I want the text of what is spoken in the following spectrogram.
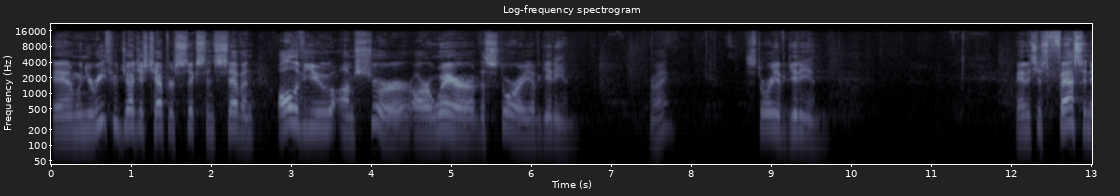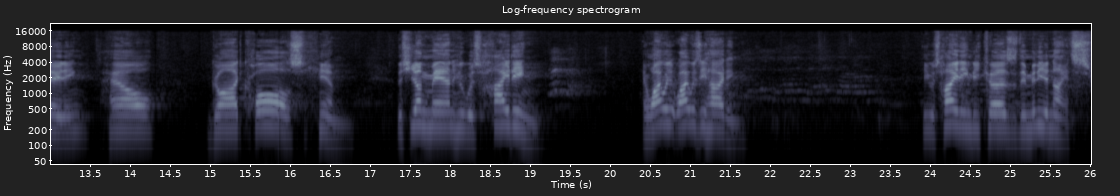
And when you read through Judges chapter 6 and 7, all of you, I'm sure, are aware of the story of Gideon. Right? Story of Gideon. And it's just fascinating how God calls him, this young man who was hiding. And why, was, why was he hiding? He was hiding because the Midianites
